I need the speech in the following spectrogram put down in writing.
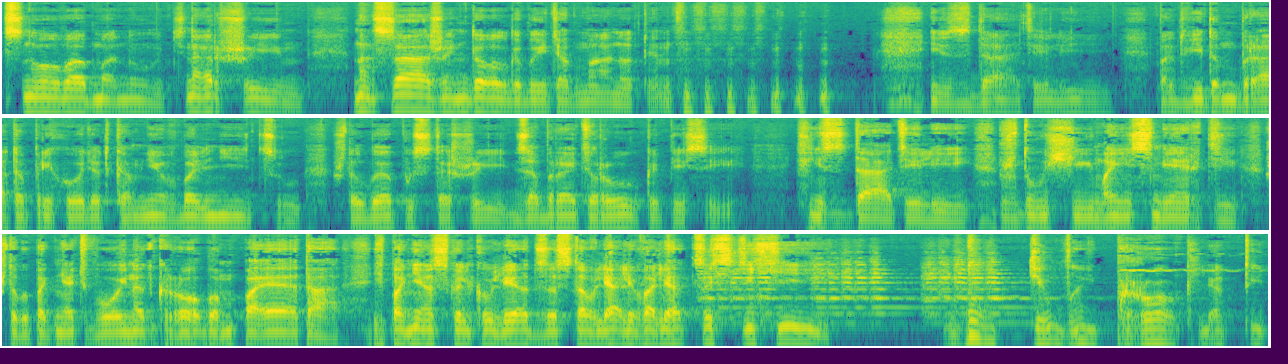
снова обмануть, на аршин, на сажень долго быть обманутым. Издатели под видом брата приходят ко мне в больницу, чтобы опустошить, забрать рукописи. Издатели, ждущие моей смерти, чтобы поднять вой над гробом поэта, и по нескольку лет заставляли валяться стихи. Будьте вы прокляты!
